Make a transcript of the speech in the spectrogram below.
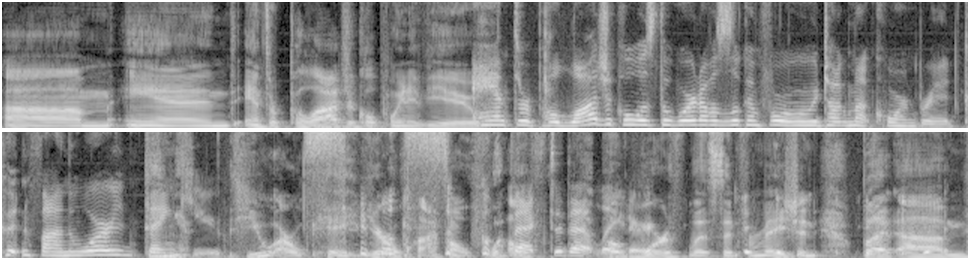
um, and anthropological point of view, Anthropological was the word I was looking for when we were talking about cornbread. Couldn't find the word. Thank you. You are hey, you're We'll wow, circle wealth back to that later. worthless information. but um,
